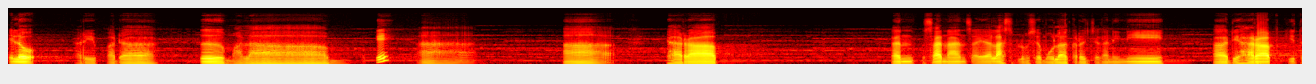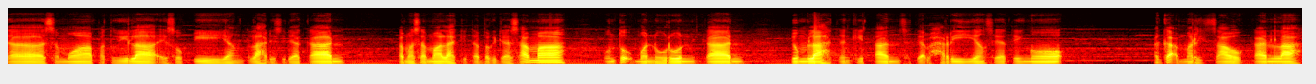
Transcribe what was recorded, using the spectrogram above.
elok daripada semalam. Okey? Ah, ah, harap dan pesanan saya lah sebelum saya mula kerancangan ini uh, diharap kita semua patuhilah SOP yang telah disediakan sama-sama lah kita bekerjasama untuk menurunkan jumlah jangkitan setiap hari yang saya tengok agak merisaukan lah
